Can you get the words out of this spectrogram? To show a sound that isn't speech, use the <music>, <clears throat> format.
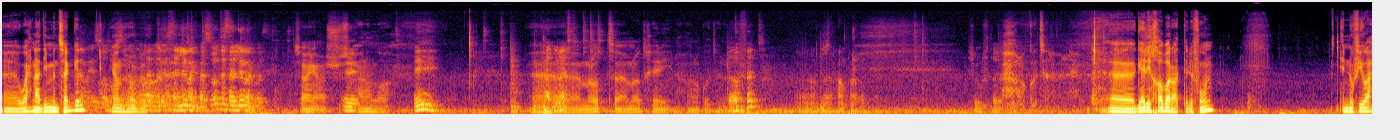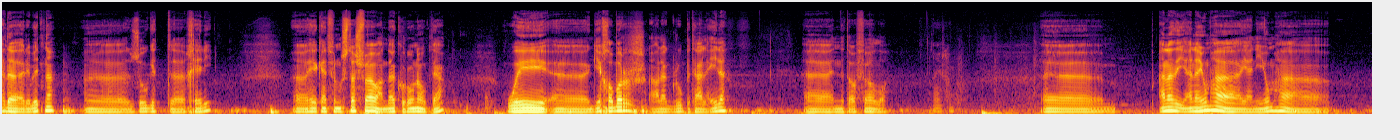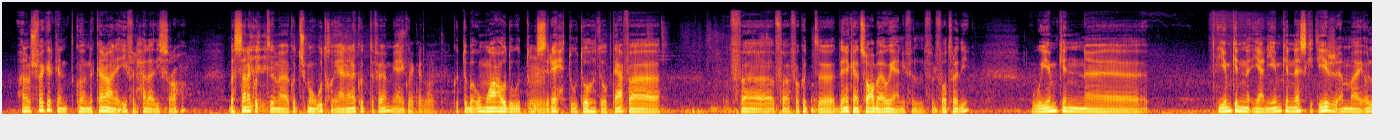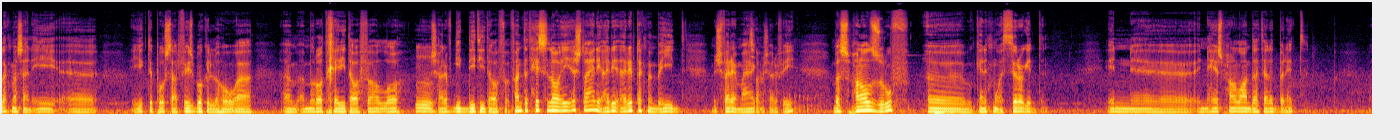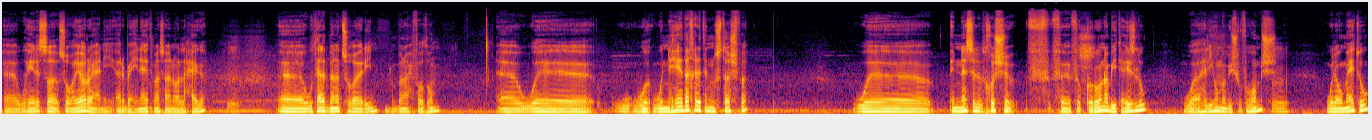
آه، وإحنا قاعدين بنسجل. يا نهار أبيض. أسلمك بس قلت أسلمك بس. ثواني معلش إيه؟ سبحان الله. إيه؟ آه، حد مات؟ مرات آه، مرات خالي بالله. توفت؟ الله يرحمها شوف طيب. آه، جالي خبر على التليفون إنه في واحدة قريبتنا آه، زوجة آه، خالي هي كانت في المستشفى وعندها كورونا وبتاع وجه خبر على الجروب بتاع العيلة آه، إن توفاها الله. أنا أنا يومها يعني يومها أنا مش فاكر كانت كنا بنتكلم على إيه في الحلقة دي الصراحة. بس أنا كنت ما كنتش موجود خ... يعني أنا كنت فاهم يعني كنت كنت بقوم وأقعد وت-. وسرحت وتهت وبتاع ف ف... ف... فكنت الدنيا كانت صعبة قوي يعني في في الفترة دي ويمكن يمكن يعني يمكن ناس كتير أما يقول لك مثلا إيه آه، يكتب بوست على الفيسبوك اللي هو مرات خالي توفاها الله مم. مش عارف جدتي توفى فأنت تحس اللي هو إيه قشطة يعني قري- قريبتك من بعيد مش فارق معاك صح. مش عارف إيه بس سبحان الله الظروف آه كانت مؤثرة جدا. إن آه إن هي سبحان الله عندها ثلاث بنات آه وهي لسه صغيرة يعني أربعينات مثلا ولا حاجة. وثلاث بنات صغيرين ربنا يحفظهم. و... و... وإن هي دخلت المستشفى والناس اللي بتخش في, في, في الكورونا بيتعزلوا وأهاليهم ما بيشوفوهمش. ولو ماتوا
